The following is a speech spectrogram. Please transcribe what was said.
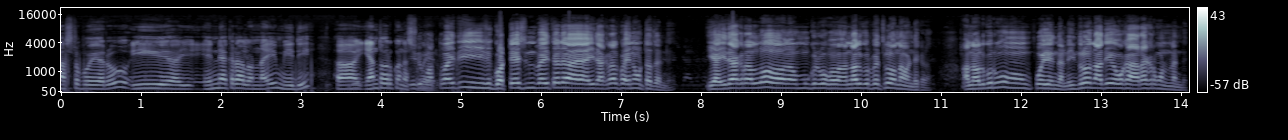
నష్టపోయారు? ఈ ఎన్ని ఎకరాలు ఉన్నాయి మీది? ఎంతవరకు నష్టపోయారు? మొత్తం అయితే ఈ గొట్టేసింది అయితే ఐదు ఎకరాల పైన ఉంటుందండి. ఈ ఐదు ఎకరాల్లో ముగ్గురు నలుగురు వ్యక్తులు ఉన్నామండి ఇక్కడ. ఆ నలుగురు పోయిందండి. ఇందులో నాది ఒక అరెకరం ఉందండి.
